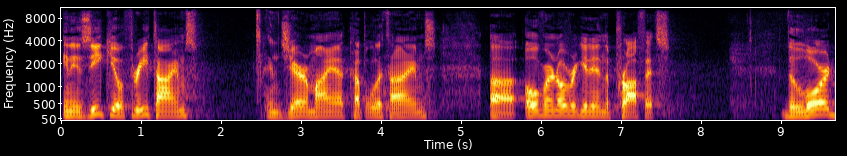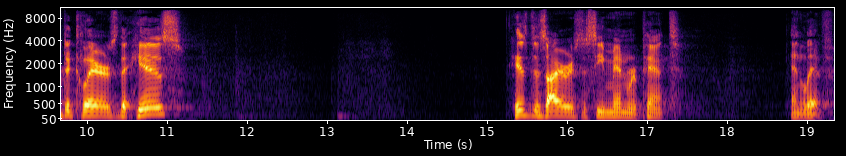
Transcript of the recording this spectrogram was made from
In Ezekiel, three times, in Jeremiah, a couple of times, uh, over and over again in the prophets, the Lord declares that His His desire is to see men repent and live.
